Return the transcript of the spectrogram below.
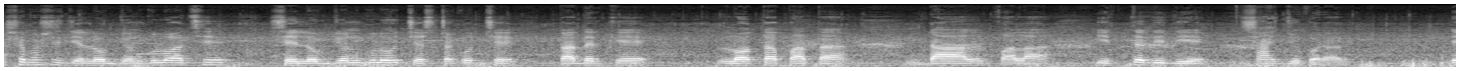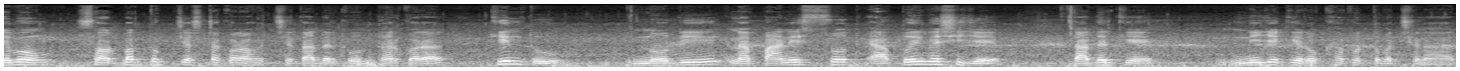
আশেপাশে যে লোকজনগুলো আছে, সেই লোকজনগুলোও চেষ্টা করছে তাদেরকে লতা পাতা ডাল, পালা ইত্যাদি দিয়ে সাহায্য করার। এবং সর্বাত্মক চেষ্টা করা হচ্ছে তাদেরকে উদ্ধার করার। কিন্তু নদী না পানির স্রোত এতই বেশি যে তাদেরকে নিজেকে রক্ষা করতে পারছে না আর।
